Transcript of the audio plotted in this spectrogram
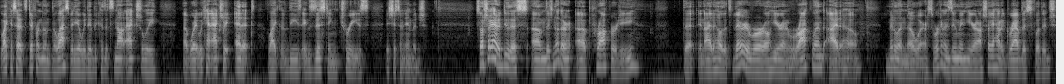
like I said, it's different than the last video we did because it's not actually, uh, we can't actually edit like these existing trees. It's just an image. So I'll show you how to do this. Um, there's another uh, property that in Idaho that's very rural here in Rockland, Idaho, middle of nowhere. So we're going to zoom in here and I'll show you how to grab this footage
